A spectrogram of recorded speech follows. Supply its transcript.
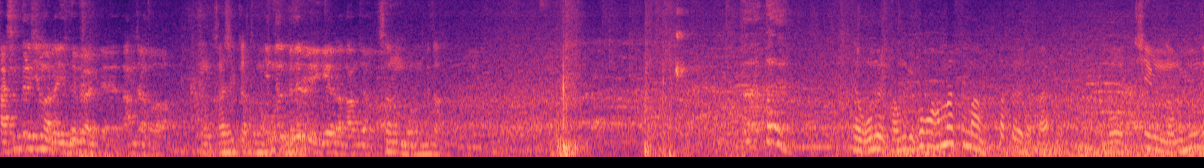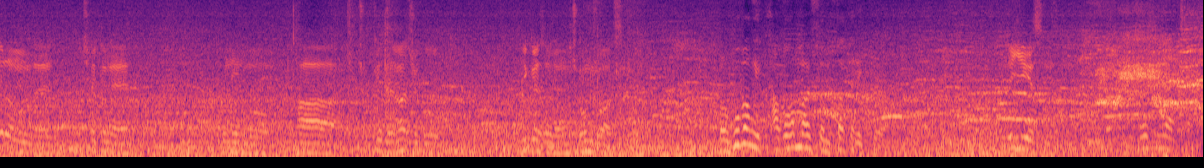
가식 들지 마라 인터뷰할 때 남자가 좀 가식 같은 거 있는 그대로 얘기해라 남자가 저는 모릅니다. 네, 오늘 경기 소감 한 말씀만 부탁드려도 될까요? 뭐 팀 너무 힘들었는데 최근에 오늘 뭐 다 좋게 돼가지고 이겨서 너무 좋은 것 같습니다. 그럼 후반기 각오 한 말씀 부탁드릴게요. 이기겠습니다. 고맙습니다.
